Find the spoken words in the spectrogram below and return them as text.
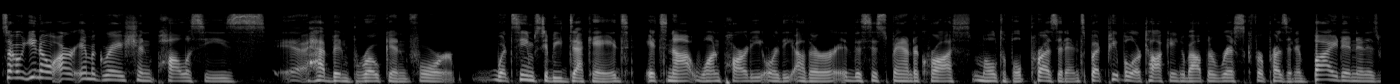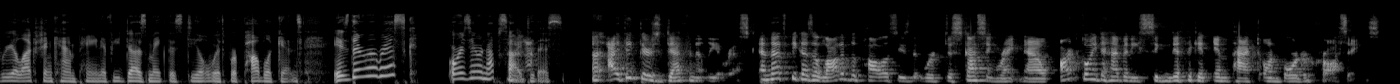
So, you know, our immigration policies eh, have been broken for what seems to be decades. It's not one party or the other. This has spanned across multiple presidents, but people are talking about the risk for President Biden and his reelection campaign if he does make this deal with Republicans. Is there a risk or is there an upside to this? I think there's definitely a risk. And that's because a lot of the policies that we're discussing right now aren't going to have any significant impact on border crossings.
